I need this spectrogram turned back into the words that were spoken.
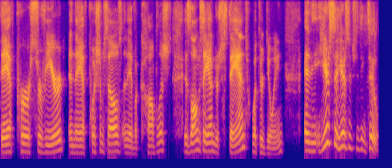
they have persevered and they have pushed themselves and they have accomplished, as long as they understand what they're doing. And here's the here's the interesting thing too.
